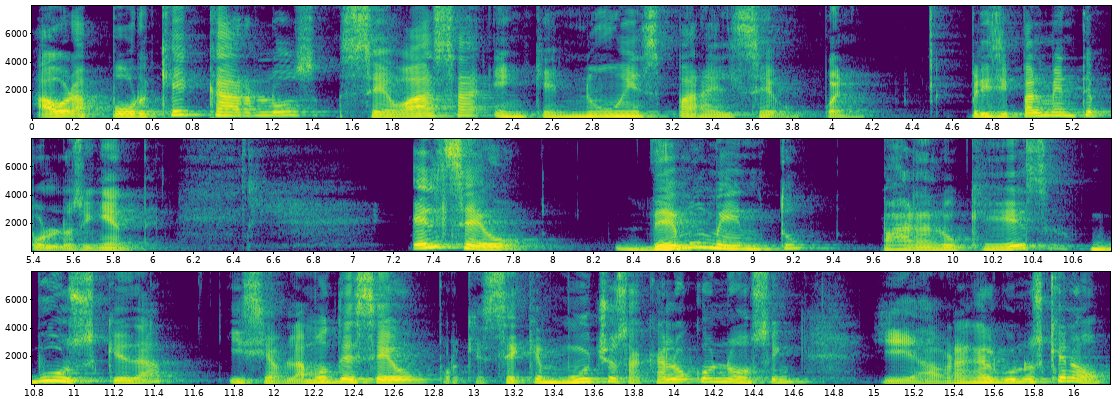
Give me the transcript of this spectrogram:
Ahora, ¿por qué Carlos se basa en que no es para el SEO? Bueno, principalmente por lo siguiente. El SEO, de momento, para lo que es búsqueda, y si hablamos de SEO, porque sé que muchos acá lo conocen, y habrán algunos que no,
